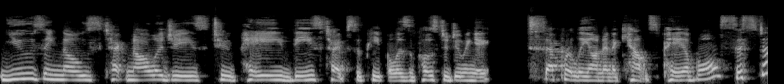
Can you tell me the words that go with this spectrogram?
using those technologies to pay these types of people as opposed to doing it separately on an accounts payable system.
